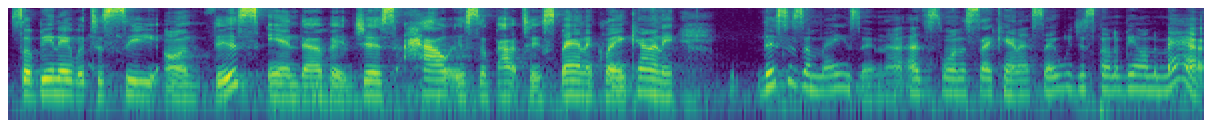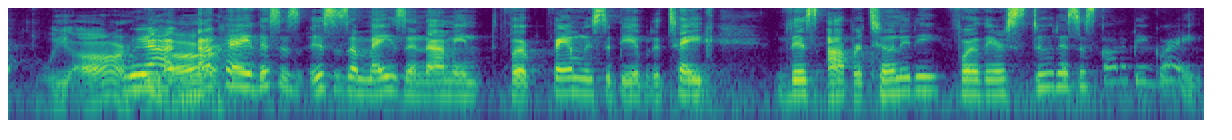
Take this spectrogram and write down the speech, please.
So being able to see on this end of it just how it's about to expand in Clayton County, this is amazing. I, I just want to say, can I say we're just going to be on the map? we are. We are, okay. This is this is amazing. I mean, for families to be able to take this opportunity for their students, is going to be great.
